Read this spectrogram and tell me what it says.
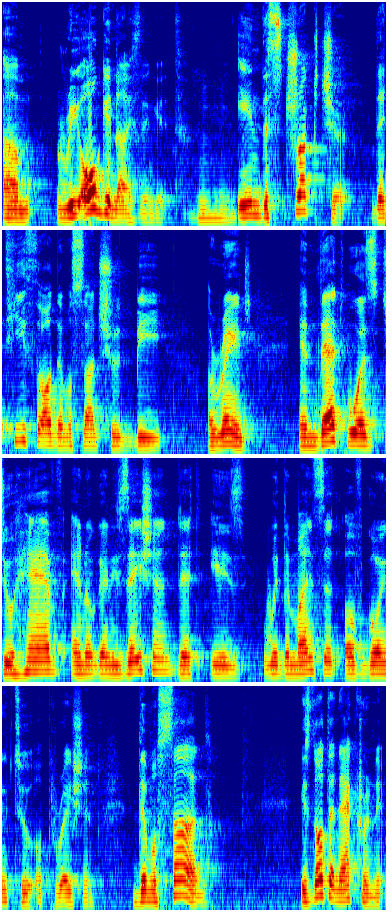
um, reorganizing it in the structure that he thought the Mossad should be arranged. And that was to have an organization that is with the mindset of going to operation. The Mossad is not an acronym,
